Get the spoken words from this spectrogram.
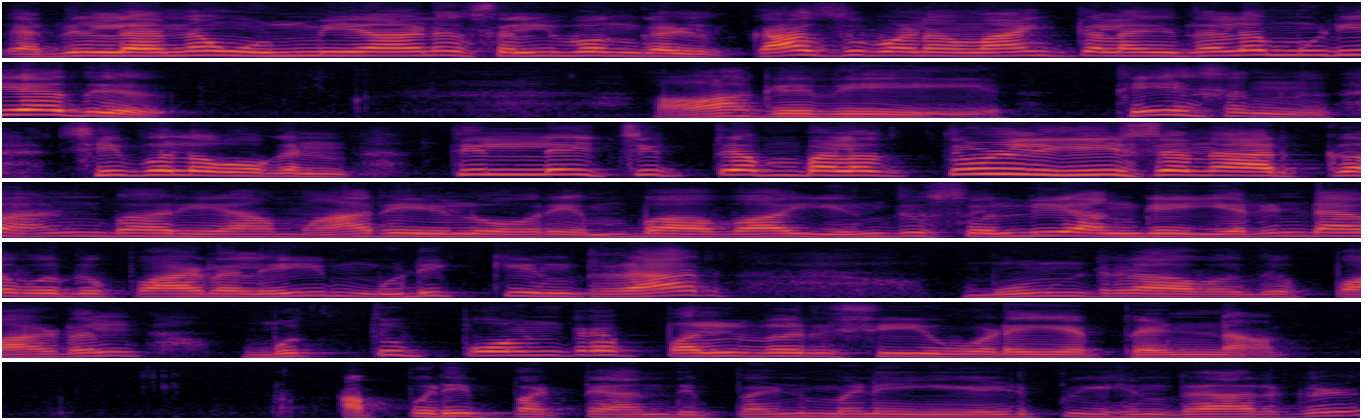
அதெல்லாம் தான் உண்மையான செல்வங்கள். காசு பணம் வாங்கிக்கலாம் இதெல்லாம் முடியாது. ஆகவே தேசன் சிவலோகன் தில்லை சிற்றம்பலத்துள் ஈசனார்க்கு அன்பாரியா மாறையிலோர் எம்பாவா என்று சொல்லி அங்கே இரண்டாவது பாடலை முடிக்கின்றார். மூன்றாவது பாடல் முத்து போன்ற பல்வரிசை உடைய பெண்ணாம். அப்படிப்பட்ட அந்த பெண்மணியை எழுப்புகின்றார்கள்.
